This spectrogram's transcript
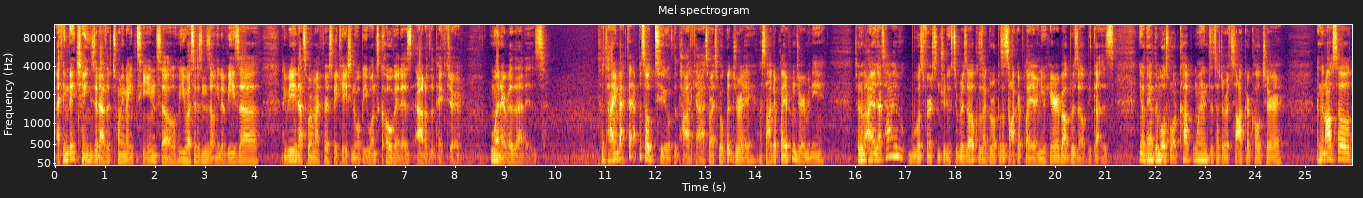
I think they changed it as of 2019, so U.S. citizens don't need a visa. Maybe that's where my first vacation will be once COVID is out of the picture, whenever that is. So, tying back to episode two of the podcast where I spoke with Dre, a soccer player from Germany, sort of I, that's how I was first introduced to Brazil because I grew up as a soccer player, and you hear about Brazil because you know they have the most World Cup wins and such a rich soccer culture, and then also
